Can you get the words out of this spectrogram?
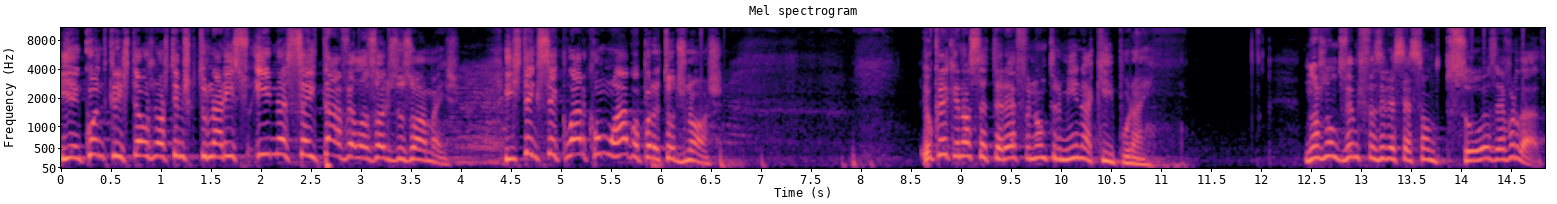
e enquanto cristãos, nós temos que tornar isso inaceitável aos olhos dos homens. Isto tem que ser claro como água para todos nós. Eu creio que a nossa tarefa não termina aqui, porém. Nós não devemos fazer exceção de pessoas, é verdade.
